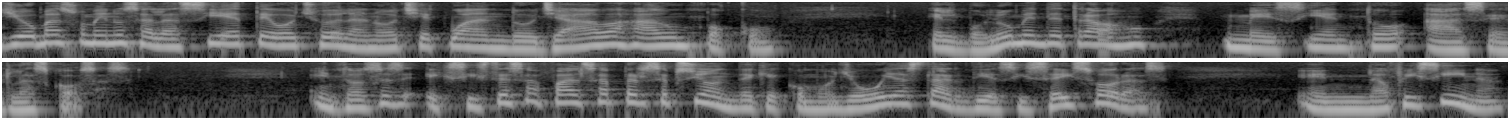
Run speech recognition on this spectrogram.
yo más o menos a las 7, 8 de la noche, cuando ya ha bajado un poco el volumen de trabajo, me siento a hacer las cosas. Entonces existe esa falsa percepción de que como yo voy a estar 16 horas en la oficina,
